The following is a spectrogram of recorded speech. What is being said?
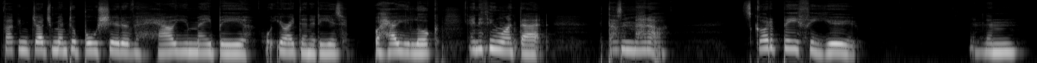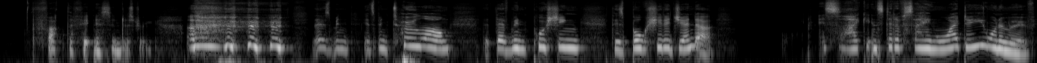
fucking judgmental bullshit of how you may be, what your identity is, or how you look, anything like that. It doesn't matter. It's got to be for you. And then fuck the fitness industry. There's been it's been too long that they've been pushing this bullshit agenda. It's like instead of saying why do you want to move?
